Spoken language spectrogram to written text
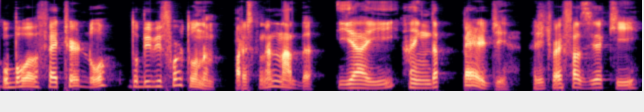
o Boba Fett herdou do Bibi Fortuna. Parece que não é nada. E aí ainda perde. A gente vai fazer aqui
